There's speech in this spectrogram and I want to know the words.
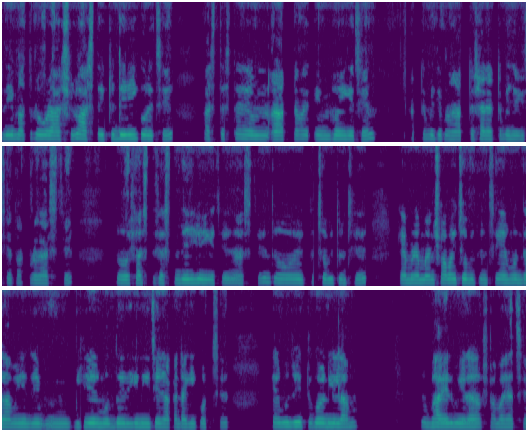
দিয়ে মাত্র ওরা আসলো। আসতে একটু দেরি করেছে। আস্তে আস্তে আটটা হয়ে গেছে। আটটা বেজে আটটা সাড়ে আটটা বেজে গেছে, তারপরে আসছে। তো সাজতে সাজতে দেরি হয়ে গেছে আসতে তো একটু ছবি তুলছে, ক্যামেরাম্যান, সবাই ছবি তুলছে। এর মধ্যে আমি যে ভিড়ের মধ্যে এদিকে নিচে ডাকাডাকি করছে, এর মধ্যে একটু করে নিলাম। ভাইয়ের মেয়েরা সবাই আছে।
